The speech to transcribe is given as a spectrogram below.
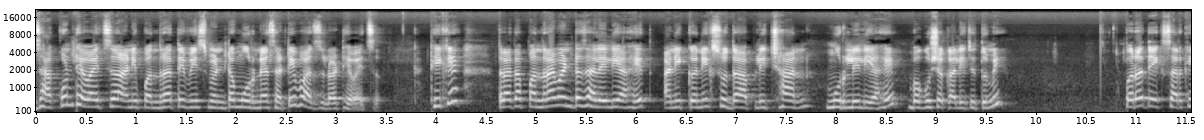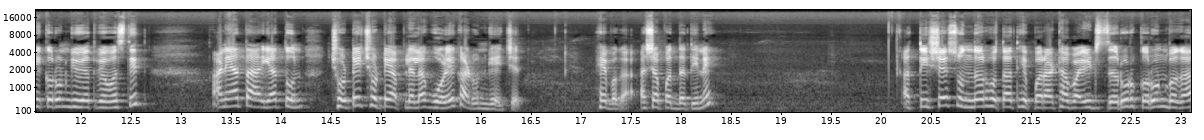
झाकून ठेवायचं आणि पंधरा ते वीस मिनटं मुरण्यासाठी बाजूला ठेवायचं. ठीक आहे? तर आता पंधरा मिनटं झालेली आहेत आणि कणिकसुद्धा आपली छान मुरलेली आहे. बघू शकाल इथे तुम्ही. परत एकसारखे करून घेऊयात व्यवस्थित. आणि आता यातून छोटे छोटे आपल्याला गोळे काढून घ्यायचे आहेत. हे बघा अशा पद्धतीने. अतिशय सुंदर होतात हे पराठा बाईट्स जरूर करून बघा.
